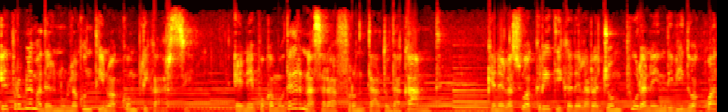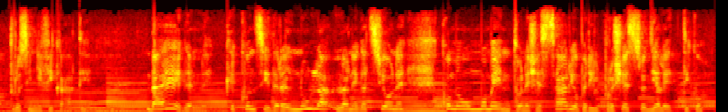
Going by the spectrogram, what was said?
Il problema del nulla continua a complicarsi e in epoca moderna sarà affrontato da Kant, che nella sua critica della ragion pura ne individua quattro significati, da Hegel, che considera il nulla la negazione come un momento necessario per il processo dialettico,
